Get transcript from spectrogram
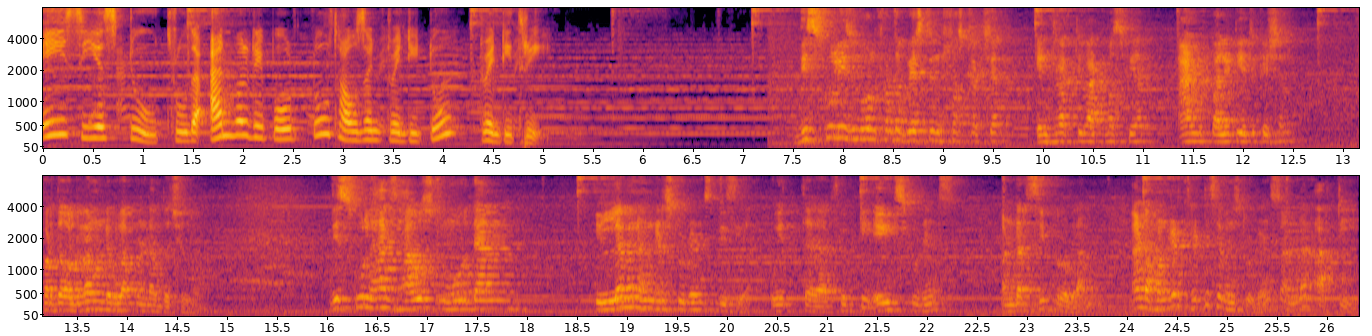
ACS2 through the annual report 2022 23. This school is known for the best infrastructure, interactive atmosphere, and quality education for the all round development of the children. This school has housed more than 1100 students this year with uh, 58 students under C program and 137 students under RTE.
